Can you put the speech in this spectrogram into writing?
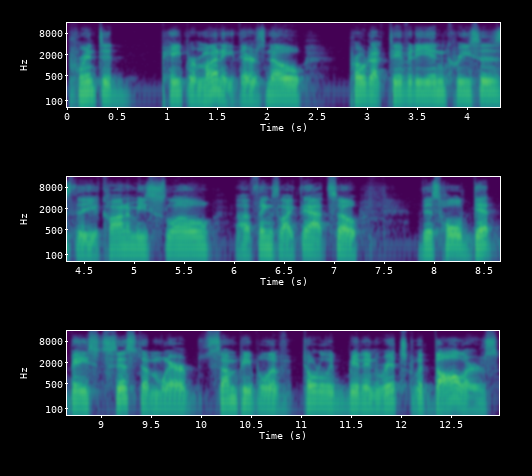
printed paper money. There's no productivity increases, the economy's slow, uh, things like that. So, this whole debt based system where some people have totally been enriched with dollars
